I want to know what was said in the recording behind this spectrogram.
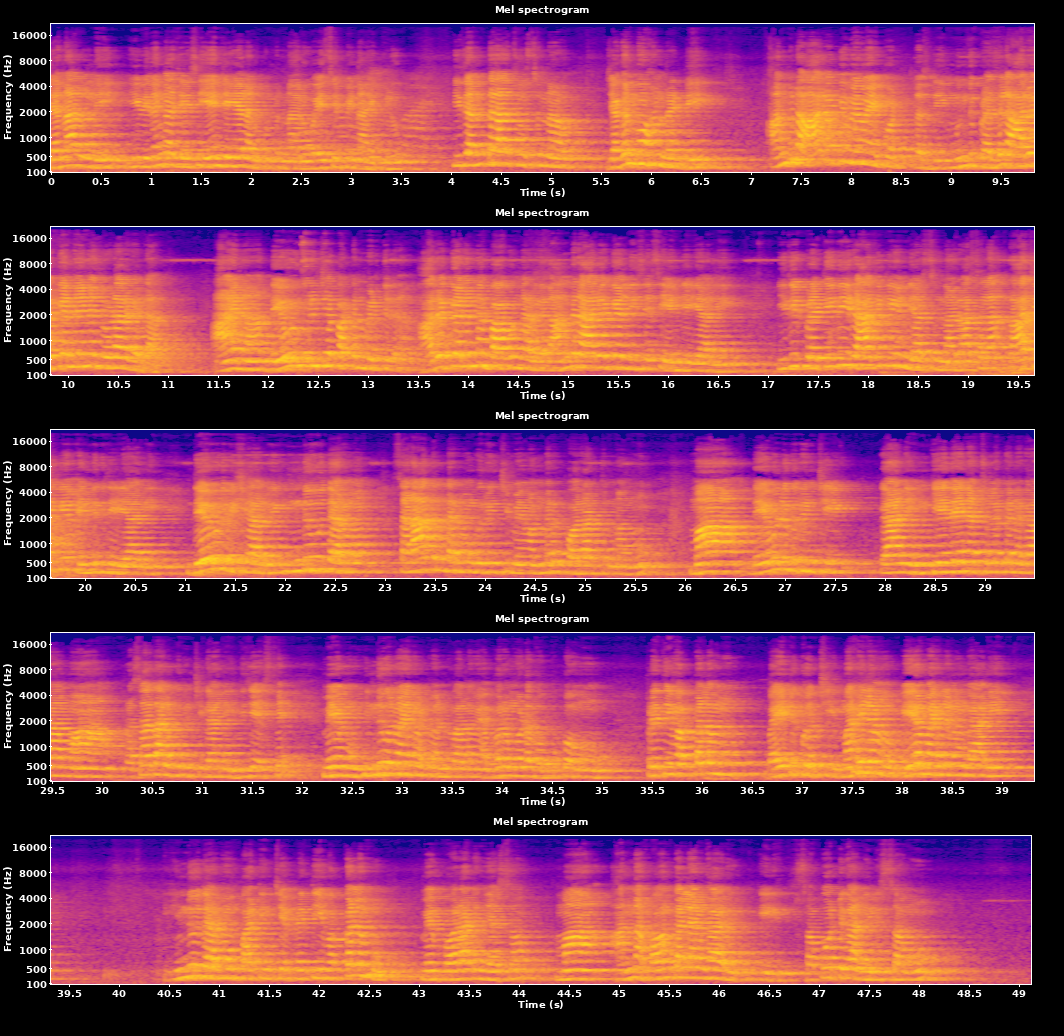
జనాల్ని ఈ విధంగా చేసి ఏం చేయాలనుకుంటున్నారు వైసీపీ నాయకులు? ఇదంతా చూస్తున్న జగన్మోహన్ రెడ్డి అందులో ఆరోగ్యం ఏమైపోతుంది? ముందు ప్రజల ఆరోగ్యాన్నైనా చూడాలి కదా. ఆయన దేవుడి గురించే పక్కన పెడుతున్నారు. ఆరోగ్యాలన్నా బాగున్నారు కదా. అందరి ఆరోగ్యాలు తీసేసి ఏం చేయాలి? ఇది ప్రతిదీ రాజకీయం చేస్తున్నారు. అసలు రాజకీయం ఎందుకు చేయాలి? దేవుడి విషయాలు హిందూ ధర్మం సనాతన ధర్మం గురించి మేమందరం పోరాడుతున్నాము. మా దేవుడి గురించి కానీ ఇంకేదైనా చులకనగా మా ప్రసాదాల గురించి కానీ ఇది చేస్తే మేము హిందువులైనటువంటి వాళ్ళం ఎవ్వరం కూడా ఒప్పుకోము. ప్రతి ఒక్కరం బయటకు వచ్చి మహిళను వీర మహిళను కానీ హిందూ ధర్మం పాటించే ప్రతి ఒక్కళ్ళము మేము పోరాటం చేస్తాం. మా అన్న పవన్ కళ్యాణ్ గారికి సపోర్ట్గా నిలుస్తాము.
